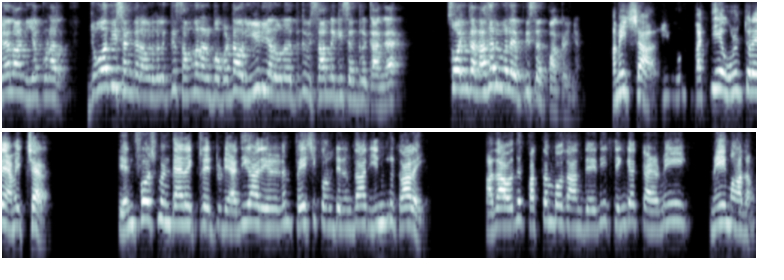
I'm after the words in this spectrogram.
மேலாண் இயக்குனர் ஜோதி சங்கர் அவர்களுக்கு சம்மன் அனுப்பப்பட்டு அவர் இடி அலுவலகத்துக்கு விசாரணைக்கு சென்றிருக்காங்க. சோ இந்த நகர்வுகளை எப்படி சார் பாக்குறீங்க அமித்ஷா மத்திய உள்துறை அமைச்சர் என்போர்ஸ்மெண்ட் டைரக்டரேட்டுடைய அதிகாரிகளிடம் பேசிக் கொண்டிருந்தார் இன்று காலை. அதாவது பத்தொன்பதாம் தேதி திங்கட்கிழமை மே மாதம்.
